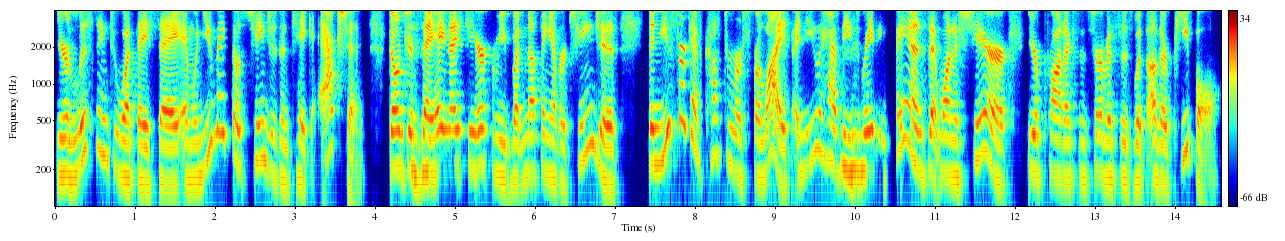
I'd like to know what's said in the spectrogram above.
you're listening to what they say and when you make those changes and take action don't just mm-hmm. say hey nice to hear from you but nothing ever changes then you start to have customers for life and you have these mm-hmm. raving fans that want to share your products and services with other people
